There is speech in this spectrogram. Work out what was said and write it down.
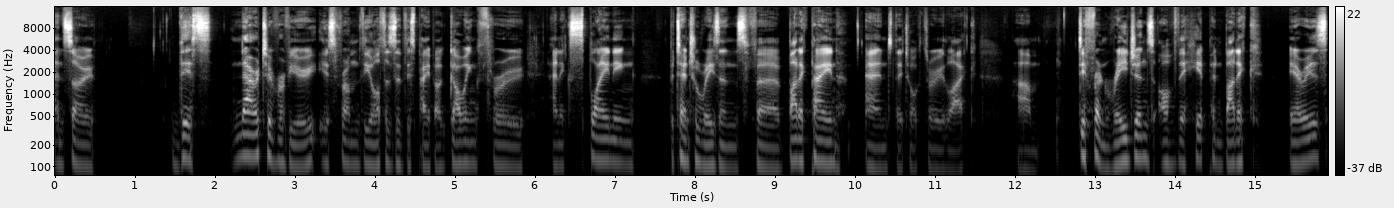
and so this narrative review is from the authors of this paper going through and explaining potential reasons for buttock pain, and they talk through like um, different regions of the hip and buttock areas.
